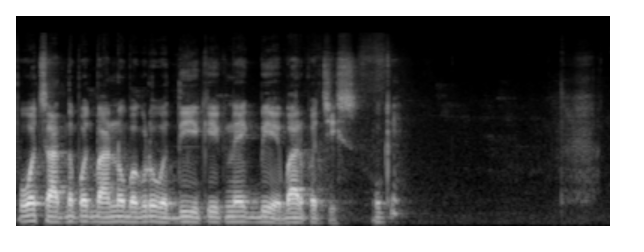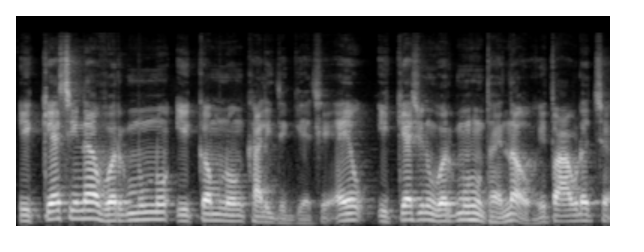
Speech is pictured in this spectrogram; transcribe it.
પોચ સાતનો પોચ બારનો બગડો વધી એક એક ને એક બે, બાર પચીસ, ઓકે? એક્યાસીના વર્ગમૂળનો એકમનો અંક ખાલી જગ્યા છે. એ એક્યાસીનું વર્ગમૂળ શું થાય? નવ, એ તો આવડે જ છે.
